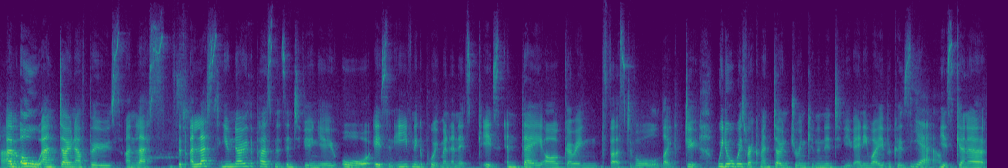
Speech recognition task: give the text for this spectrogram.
Um, Um, oh, and don't have booze unless the, unless you know the person that's interviewing you, or it's an evening appointment and it's it's and they are going first of all. Like, do we'd always recommend don't drink in an interview anyway because Yeah. it's gonna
